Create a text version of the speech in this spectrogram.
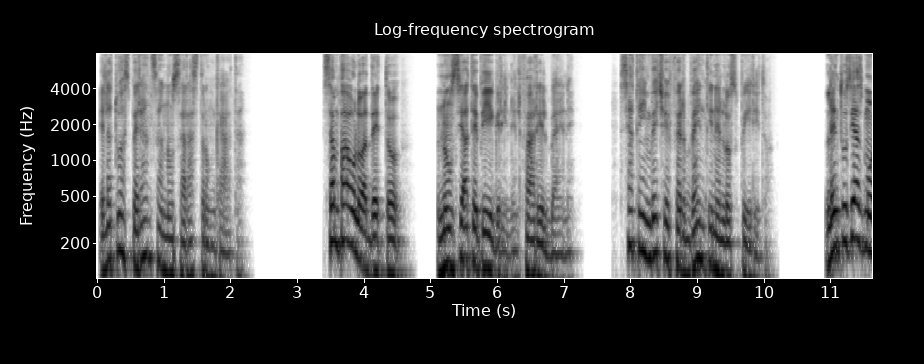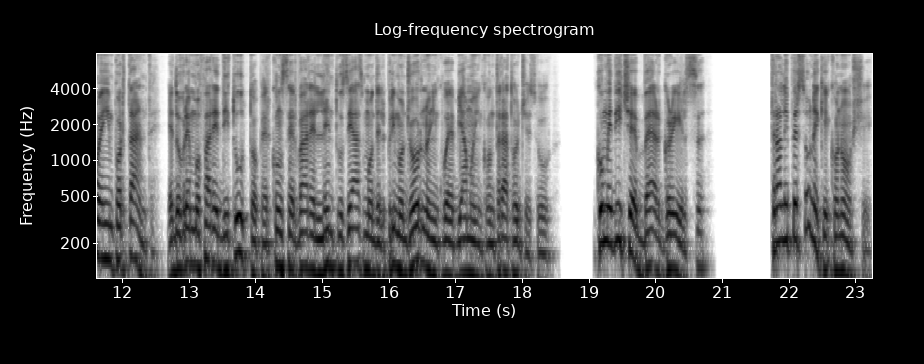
e la tua speranza non sarà stroncata. San Paolo ha detto non siate pigri nel fare il bene, siate invece ferventi nello spirito. L'entusiasmo è importante e dovremmo fare di tutto per conservare l'entusiasmo del primo giorno in cui abbiamo incontrato Gesù. Come dice Bear Grylls, tra le persone che conosci,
